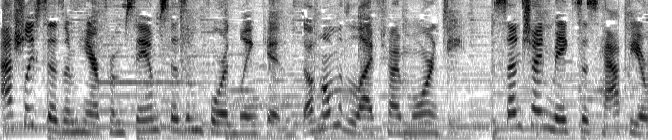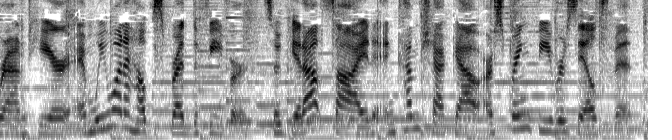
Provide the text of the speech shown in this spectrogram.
Ashley Sism here from Sam Sism Ford Lincoln, the home of the lifetime warranty. The sunshine makes us happy around here, and we want to help spread the fever. So get outside and come check out our Spring Fever sales event.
